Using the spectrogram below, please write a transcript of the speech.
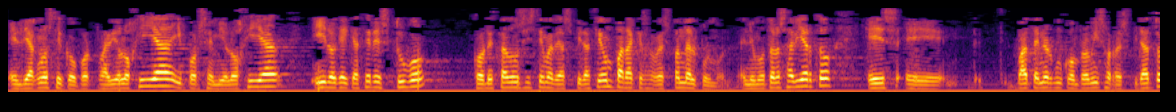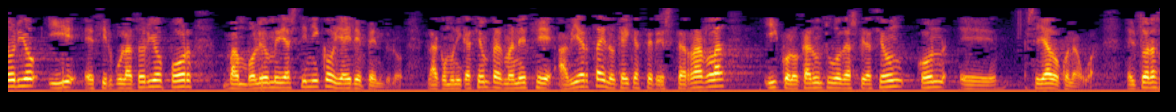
el diagnóstico por radiología y por semiología y lo que hay que hacer es tubo conectado a un sistema de aspiración para que se respanda el pulmón. El neumotórax es, eh, va a tener un compromiso respiratorio y eh, circulatorio por bamboleo mediastínico y aire péndulo. La comunicación permanece abierta y lo que hay que hacer es cerrarla y colocar un tubo de aspiración eh, sellado con agua. El tórax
